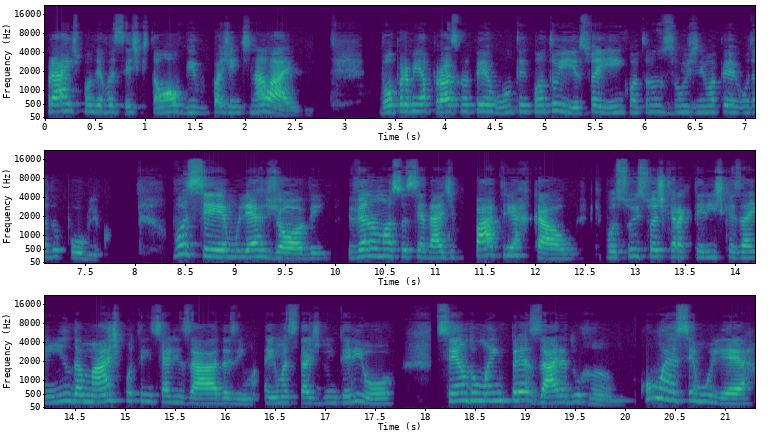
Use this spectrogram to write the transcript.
para responder vocês que estão ao vivo com a gente na live. Vou para minha próxima pergunta enquanto isso aí, enquanto não surge nenhuma pergunta do público. Você, mulher jovem, vivendo numa sociedade patriarcal, que possui suas características ainda mais potencializadas em uma cidade do interior, sendo uma empresária do ramo. Como é ser mulher,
